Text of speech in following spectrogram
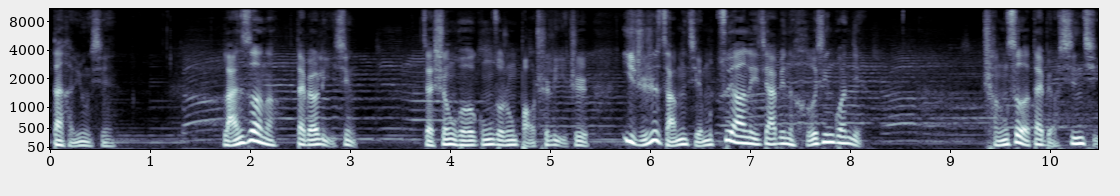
但很用心。蓝色呢代表理性，在生活和工作中保持理智，一直是咱们节目最暗类嘉宾的核心观点。橙色代表新奇，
